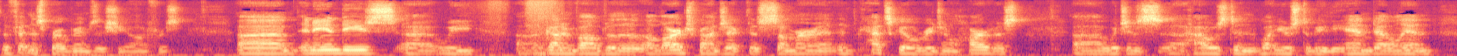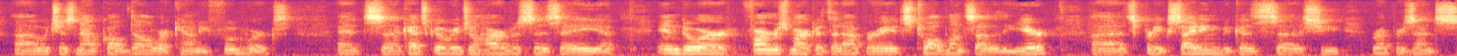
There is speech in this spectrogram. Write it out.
the fitness programs that she offers. Uh, in Andes, uh, we uh, got involved with a, a, large project this summer in Catskill Regional Harvest, uh, which is uh, housed in what used to be the Andel Inn, uh, which is now called Delaware County Food Works. It's uh, Catskill Regional Harvest is a uh, indoor farmers market that operates 12 months out of the year. it's pretty exciting because she represents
